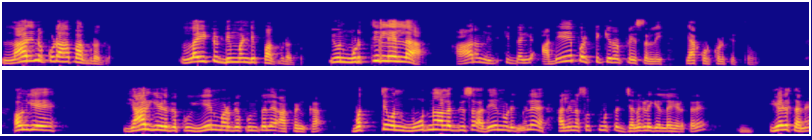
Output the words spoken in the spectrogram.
ಲಾರಿನೂ ಕೂಡ ಆಫ್ ಆಗ್ಬಿಡೋದು. ಲೈಟು ಡಿಮ್ ಅಂಡ್ ಡಿಪ್ ಆಗ್ಬಿಡೋದು. ಇವನು ಮುಡ್ತಿರ್ಲೇ ಇಲ್ಲ. ಆರನ್ ಇದಕ್ಕಿದ್ದಂಗೆ ಅದೇ ಪರ್ಟಿಕ್ಯುಲರ್ ಪ್ಲೇಸಲ್ಲಿ ಯಾಕೆ ಕೊಡ್ಕೊಳ್ತಿತ್ತು ಅವನಿಗೆ ಯಾರಿಗೆ ಹೇಳಬೇಕು, ಏನು ಮಾಡಬೇಕು ಅಂತಲೇ ಆತಂಕ. ಮತ್ತೆ ಒಂದು ಮೂರ್ನಾಲ್ಕು ದಿವಸ ಅದೇ ನೋಡಿದ ಮೇಲೆ ಅಲ್ಲಿನ ಸುತ್ತಮುತ್ತ ಜನಗಳಿಗೆಲ್ಲ ಹೇಳ್ತಾರೆ. ಹೇಳ್ತಾನೆ.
